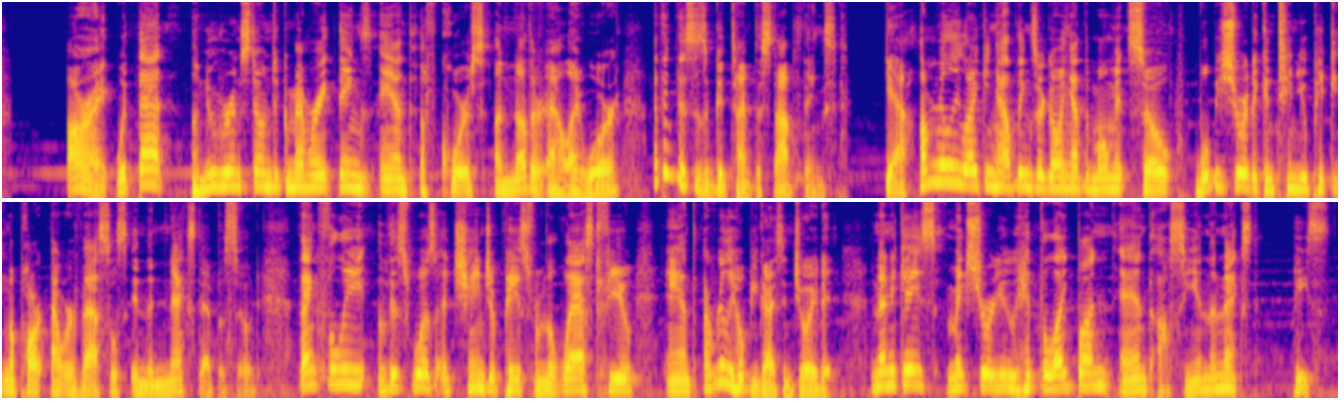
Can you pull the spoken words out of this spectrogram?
Alright, with that, a new runestone to commemorate things, and of course, another ally war, I think this is a good time to stop things yeah, I'm really liking how things are going at the moment, so we'll be sure to continue picking apart our vassals in the next episode. Thankfully, this was a change of pace from the last few, and I really hope you guys enjoyed it. In any case, make sure you hit the like button, and I'll see you in the next. Peace.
